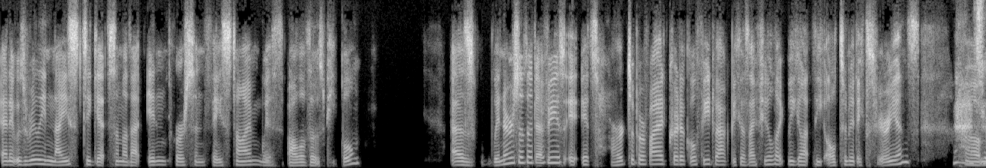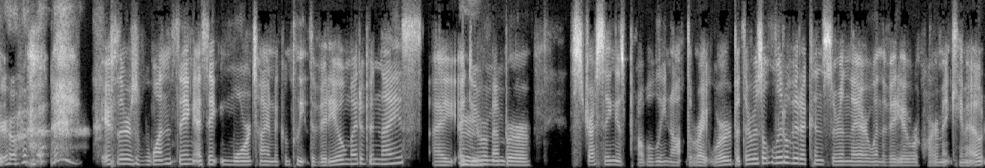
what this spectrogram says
and it was really nice to get some of that in person FaceTime with all of those people. As winners of the Devvies, it, it's hard to provide critical feedback because I feel like we got the ultimate experience. Um, True. if there's one thing, I think more time to complete the video might have been nice. I, I do Mm. remember stressing is probably not the right word, but there was a little bit of concern there when the video requirement came out.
